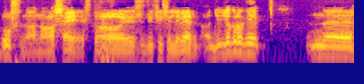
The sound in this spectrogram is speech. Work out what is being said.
Uf, no, no lo sé, esto es difícil de ver. Yo, creo que eh,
